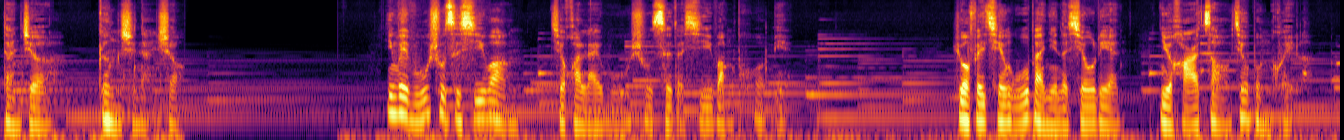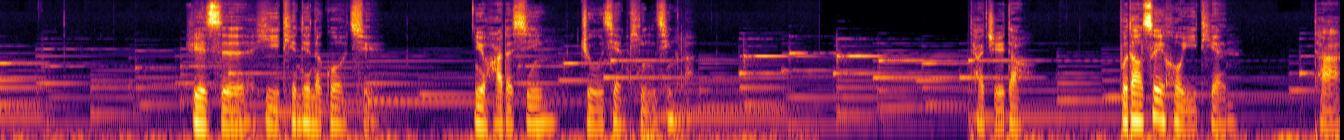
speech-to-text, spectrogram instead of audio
但这更是难受，因为无数次希望，却换来无数次的希望破灭。若非前五百年的修炼，女孩早就崩溃了。日子一天天的过去，女孩的心逐渐平静了。她知道，不到最后一天，他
